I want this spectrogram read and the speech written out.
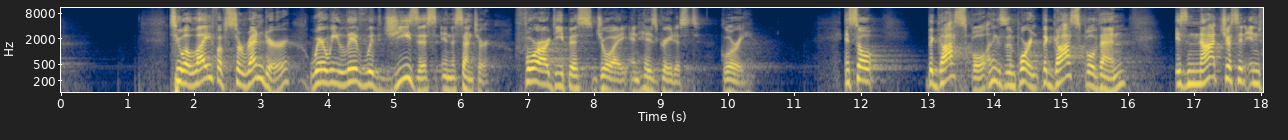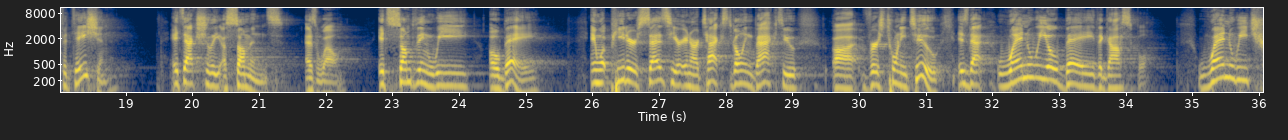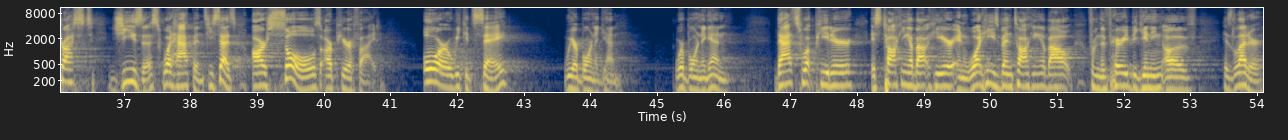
to a life of surrender where we live with Jesus in the center for our deepest joy and his greatest glory. And so, the gospel, I think this is important. The gospel then is not just an invitation, it's actually a summons as well. It's something we obey. And what Peter says here in our text, going back to uh, verse 22, is that when we obey the gospel, when we trust Jesus, what happens? He says, our souls are purified. Or we could say, we are born again. We're born again. That's what Peter is talking about here and what he's been talking about from the very beginning of his letter.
